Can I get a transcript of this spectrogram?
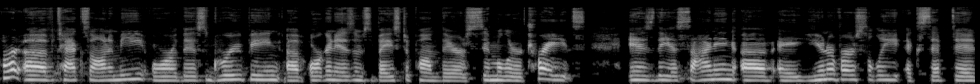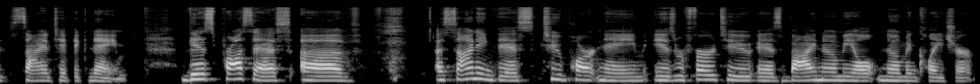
part of taxonomy or this grouping of organisms based upon their similar traits is the assigning of a universally accepted scientific name. This process of assigning this two part name is referred to as binomial nomenclature.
